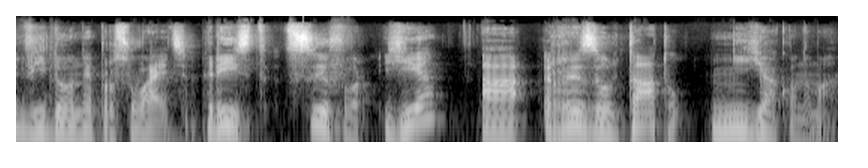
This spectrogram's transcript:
відео не просувається. Ріст цифр є, а результату ніякого нема.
